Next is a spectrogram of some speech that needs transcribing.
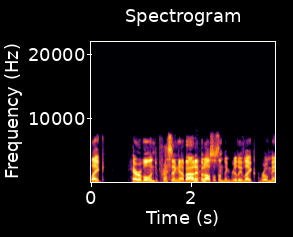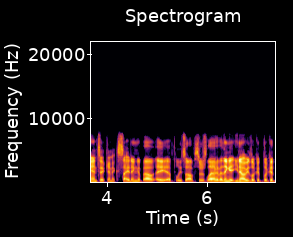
like terrible and depressing about it, but also something really like romantic and exciting about a, a police officer's life. I think it, you know you look at look at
